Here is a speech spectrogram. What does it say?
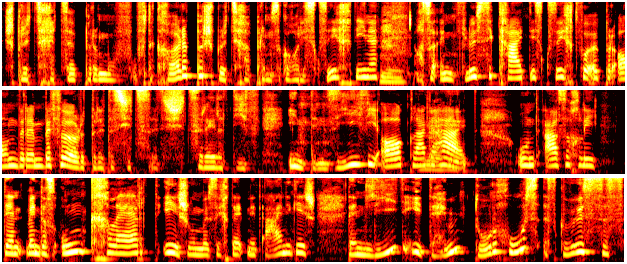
spritzt sich jetzt jemandem auf, auf den Körper, spritzt sich jemandem sogar ins Gesicht rein, mm. also eine Flüssigkeit ins Gesicht von jemand anderem befördern, das ist jetzt, das ist jetzt eine relativ intensive Angelegenheit. Ja. Und auch so ein bisschen denn wenn das unklärt ist und man sich dort nicht einig ist, dann liegt in dem durchaus ein gewisses,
